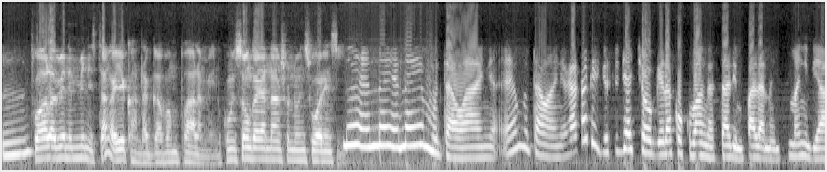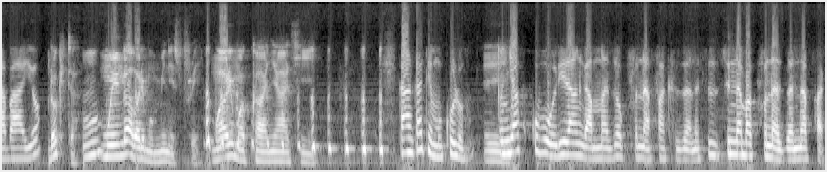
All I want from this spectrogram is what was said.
Mm. twalabye ne minisita nga yeekandagava mu parliament ku nsonga ya national insurance naye mutawanya naye mutawanya. Kakati ekyo sijja kyogerako kubanga sali mu parliament simanyi byabaayo. Dokita mwenga abali mu ministry mwali mwakkaanya ki kankati mukulu Eh. nja kukubuulira nga mmaze okufuna fax zonna Si- sinaba kufuna zonna fax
